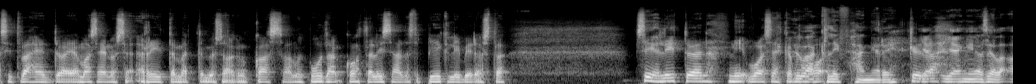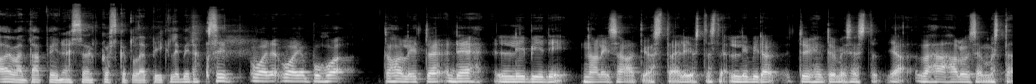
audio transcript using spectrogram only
sit vähentyä ja masennus ja riittämättömyys on alkanut kasvaa, mutta puhutaan kohta lisää tästä peak libidosta. Siihen liittyen niin voisi ehkä Hyvä puhua... cliffhangeri. Kyllä. Jengi on siellä aivan täpinössä, koska tulee peak libido. Sitten voin, voin puhua tuohon liittyen delibidinalisaatiosta, eli just tästä libidon tyhjentymisestä ja vähän haluisemmasta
